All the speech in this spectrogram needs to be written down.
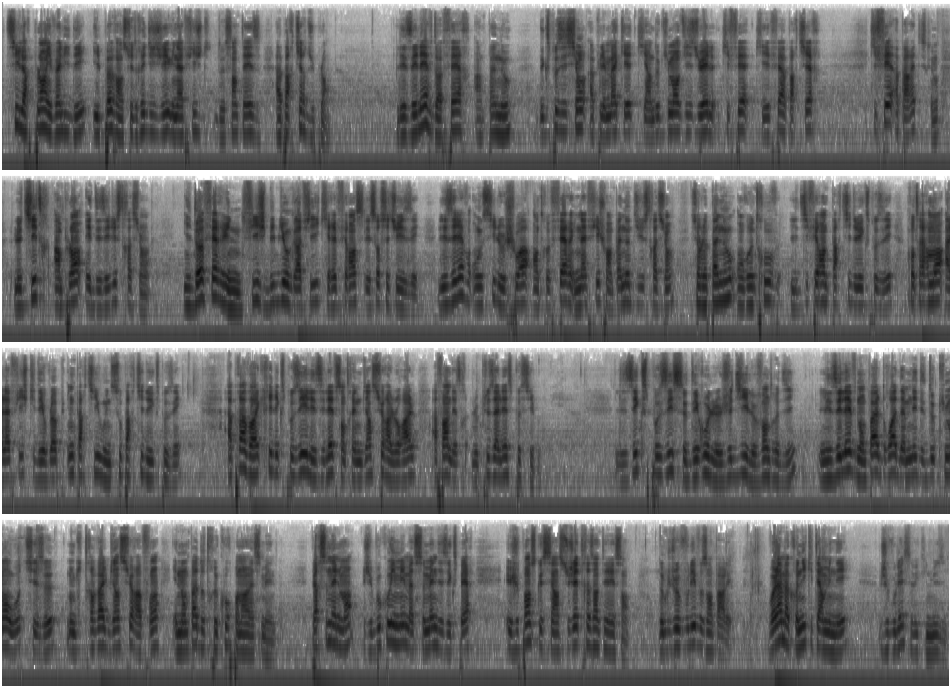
Si leur plan est validé, ils peuvent ensuite rédiger une affiche de synthèse à partir du plan. Les élèves doivent faire un panneau d'exposition appelé maquette qui est un document visuel qui, fait, qui est fait à partir qui fait apparaître le titre, un plan et des illustrations. Ils doivent faire une fiche bibliographie qui référence les sources utilisées. Les élèves ont aussi le choix entre faire une affiche ou un panneau d'illustration. Sur le panneau, on retrouve les différentes parties de l'exposé, contrairement à l'affiche qui développe une partie ou une sous-partie de l'exposé. Après avoir écrit l'exposé, les élèves s'entraînent bien sûr à l'oral afin d'être le plus à l'aise possible. Les exposés se déroulent le jeudi et le vendredi. Les élèves n'ont pas le droit d'amener des documents ou autres chez eux, donc ils travaillent bien sûr à fond et n'ont pas d'autres cours pendant la semaine. Personnellement, j'ai beaucoup aimé ma semaine des experts et je pense que c'est un sujet très intéressant. Donc je voulais vous en parler. Voilà, ma chronique est terminée. Je vous laisse avec une musique.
